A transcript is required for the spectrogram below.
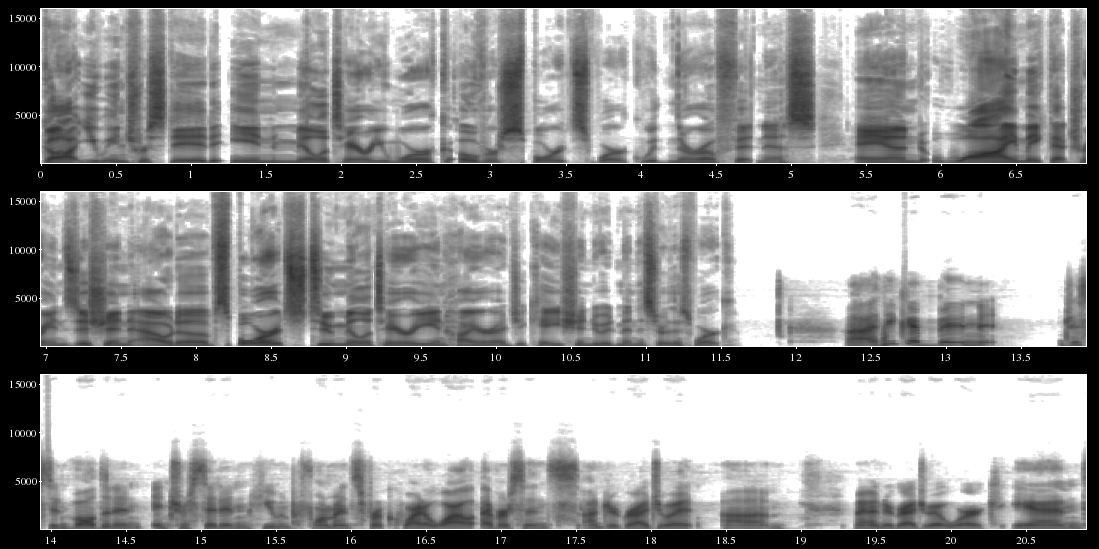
got you interested in military work over sports work with neurofitness? And why make that transition out of sports to military and higher education to administer this work? Uh, I think I've been just involved in and interested in human performance for quite a while, ever since undergraduate, um, my undergraduate work. And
